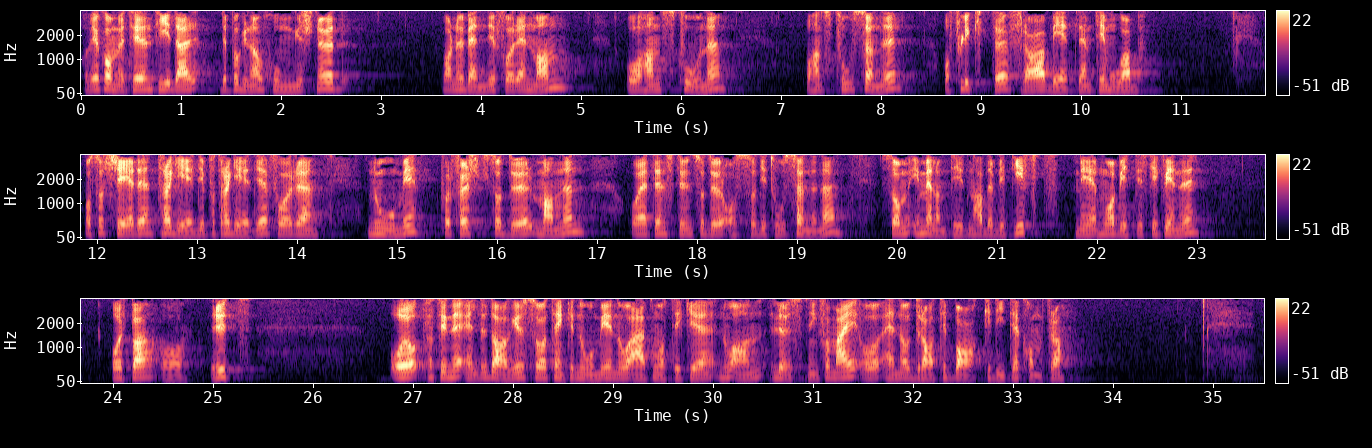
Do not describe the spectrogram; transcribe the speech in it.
Og Vi er kommet til en tid der det pga. hungersnød var nødvendig for en mann og hans kone og hans to sønner å flykte fra Betlehem til Moab. Og så skjer det tragedie på tragedie for eh, Nomi. For først så dør mannen, og etter en stund så dør også de to sønnene, som i mellomtiden hadde blitt gift med moabittiske kvinner. Orpa og Ruth. Og For sine eldre dager så tenker Nomi nå er på en måte ikke noe annen løsning for meg enn å dra tilbake dit jeg kom fra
